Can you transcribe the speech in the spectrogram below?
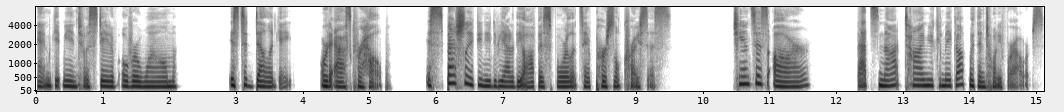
and get me into a state of overwhelm is to delegate or to ask for help, especially if you need to be out of the office for, let's say, a personal crisis. Chances are that's not time you can make up within 24 hours.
